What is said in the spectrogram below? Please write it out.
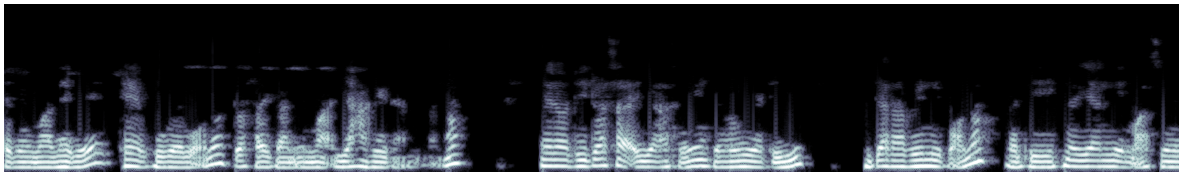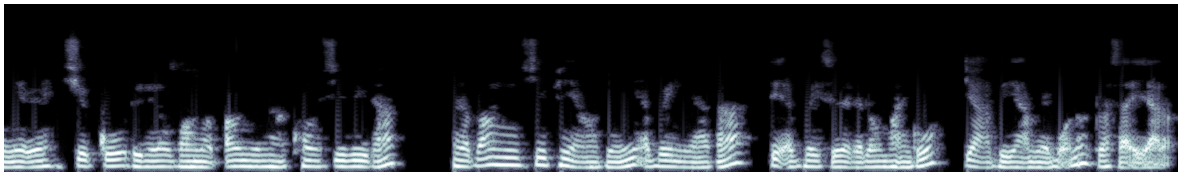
တပင်မှာလည်းပဲထည့်ဖို့ပဲပေါ့နော်တွက်ဆိုင်ကနေမှရခဲ့တာပေါ့နော်အဲ့တော့ဒီတွက်ဆိုင်အရာဆိုရင်ကျွန်တော်တို့ရဲ့ဒီကြာတာဘင်းနေပေါ့နော်ဒီ2ရက်နေ့မှာဆိုရင်လည်း8 9ဒီနေ့တော့ပေါင်းတော့ပေါင်းခြင်းကခွန်ရှိပြီးတာအဲ့တော့ပေါင်းခြင်းရှိဖြစ်အောင်ဆိုရင်အပိတ်နေရာကတစ်အပိတ်ဆိုတဲ့လုံးပိုင်းကိုကြာပေးရမယ်ပေါ့နော်တွက်ဆိုင်ရတော့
